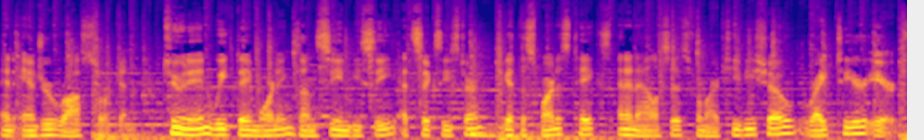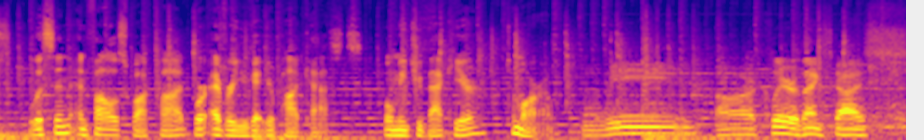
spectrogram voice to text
and Andrew Ross Sorkin. Tune in weekday mornings on CNBC at 6 Eastern to get the smartest takes and analysis from our TV show right to your ears. Listen and follow Squawk Pod wherever you get your podcasts. We'll meet you back here tomorrow. We are clear. Thanks, guys.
